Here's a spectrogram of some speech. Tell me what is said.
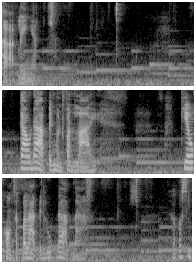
ขาดอะไรอย่างเงี้ยก้าวดาบเป็นเหมือนฟันร้ายเขี้ยวของสัตว์ประหลาดเป็นรูปดาบนะ แล้วก็สิบ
